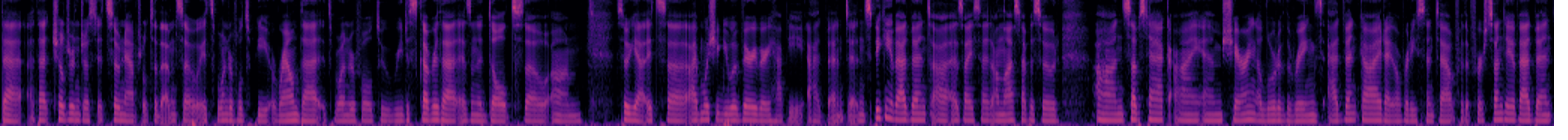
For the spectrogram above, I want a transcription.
that that children just it's so natural to them. So it's wonderful to be around that. It's wonderful to rediscover that as an adult. So um, so yeah, it's uh, I'm wishing you a very very happy Advent. And speaking of Advent, uh, as I said on last episode, on Substack, I am sharing a Lord of the Rings Advent guide. I already sent out for the first Sunday of Advent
